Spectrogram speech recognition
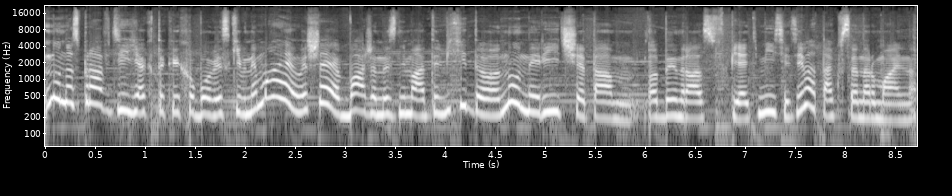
Ну насправді як таких обов'язків немає, лише бажано знімати відео, ну не рідше там один раз в 5 місяців, а так все нормально.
